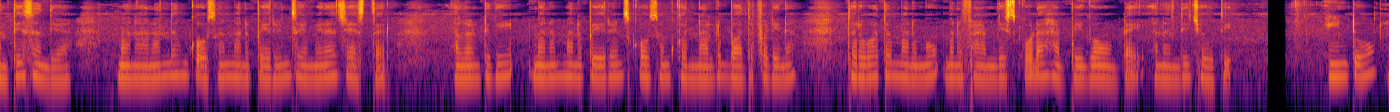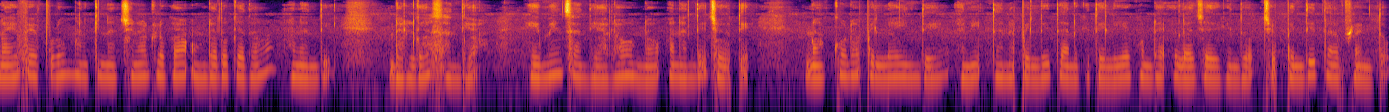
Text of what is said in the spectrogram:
అంతే సంధ్య మన ఆనందం కోసం మన పేరెంట్స్ ఏమైనా చేస్తారు. అలాంటిది మనం మన పేరెంట్స్ కోసం కొన్నాళ్ళు బాధపడిన తర్వాత మనము మన ఫ్యామిలీస్ కూడా హ్యాపీగా ఉంటాయి అని అంది జ్యోతి. ఏంటో లైఫ్ ఎప్పుడు మనకి నచ్చినట్లుగా ఉండదు కదా అనంది. డల్గా సంధ్య. ఏమేం సంధ్య అలా ఉన్నావు అనంది జ్యోతి. నాకు కూడా పెళ్ళయిందే అని తన పెళ్ళి తనకి తెలియకుండా ఎలా జరిగిందో చెప్పింది తన ఫ్రెండ్తో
